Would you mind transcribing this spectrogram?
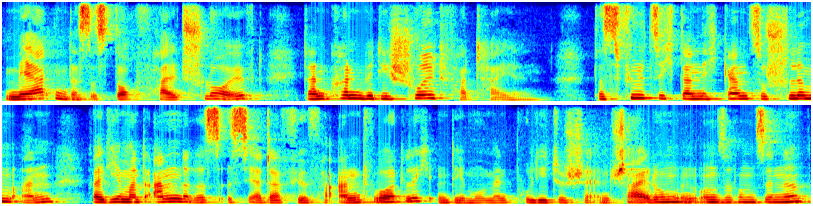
merken, dass es doch falsch läuft, dann können wir die Schuld verteilen. Das fühlt sich dann nicht ganz so schlimm an, weil jemand anderes ist ja dafür verantwortlich, in dem Moment politische Entscheidungen in unserem Sinne,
